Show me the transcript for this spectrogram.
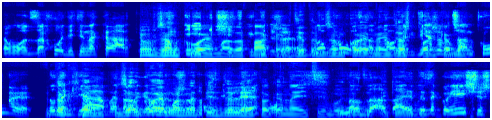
вот, заходите на карту. Ну, в Джанкое, motherfucker, где, где ты ну, в Джанкое найдешь Где же в Джанкое? Ну, так я об этом Джанкое можно пиздюлей Китай только найти будет. Ну да, да, и ты такой ищешь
